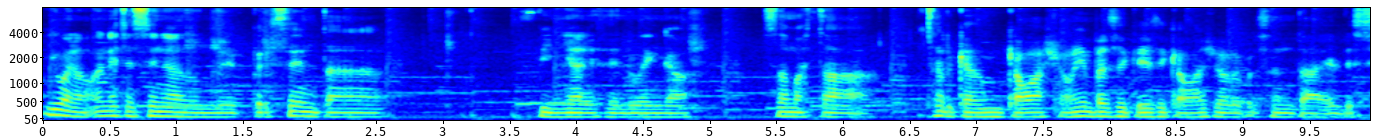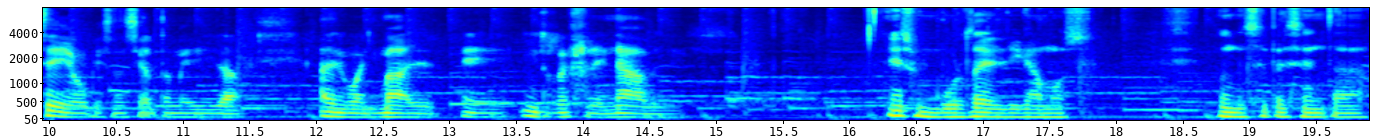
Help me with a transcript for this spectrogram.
Y bueno, en esta escena donde presenta Piñales de Luenga, Sama está cerca de un caballo. A mí me parece que ese caballo representa el deseo, que es en cierta medida algo animal, eh, irrefrenable. Es un burdel, digamos, donde se presenta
